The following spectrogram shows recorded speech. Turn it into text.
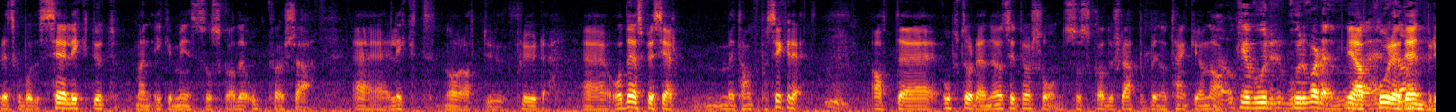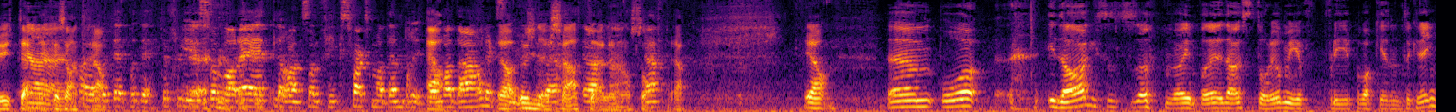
For Det skal både se likt ut, men ikke minst så skal det oppføre seg eh, likt når at du flyr det. Eh, og det er spesielt med tanke på sikkerhet. At eh, oppstår det en nødsituasjon, så skal du slippe å begynne å tenke Ja, gjennom ok, hvor, hvor var den? ja, hvor er den bryteren, Ja, ja, ja. ikke sant? Ja. Ja. På, det, på dette flyet så var det et eller annet sånn fiksfaks med at den bryteren Ja. var der, ja, liksom. Ja, under setet Ja. eller noe sånt. Ja. Ja. ja. Um, og i dag så, så vi var inne på det, i dag står det jo mye fly på bakken rundt omkring.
